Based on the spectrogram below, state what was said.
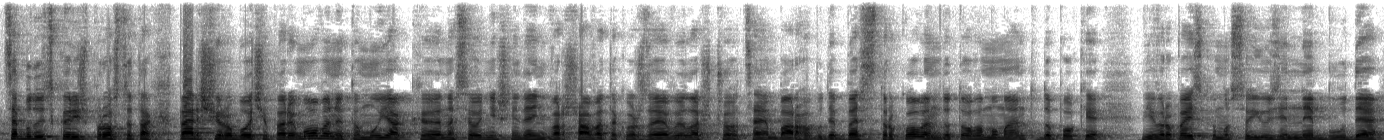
це будуть скоріш просто так перші робочі перемовини, тому як на сьогоднішній день Варшава також заявила, що це ембарго буде безстроковим до того моменту, допоки в Європейському Союзі не буде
